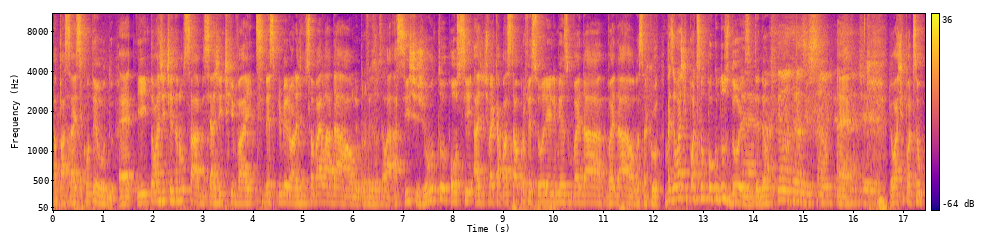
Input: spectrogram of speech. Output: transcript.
a passar esse conteúdo. É, e então a gente ainda não sabe se a gente que vai, se nesse primeiro ano a gente só vai lá dar aula e o professor, sei lá, assiste junto, ou se a gente vai capacitar o professor e ele mesmo vai dar, vai dar aula, sacou? Mas eu acho que pode ser um pouco dos dois, É, entendeu? Acho que tem uma transição interessante aí. Eu acho que pode ser um pouco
